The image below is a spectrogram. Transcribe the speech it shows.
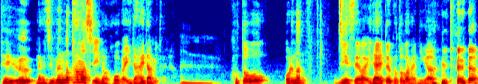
ていう、なんか自分の魂の方が偉大だみたいなことを、俺の人生は偉大という言葉が似合うみたいな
